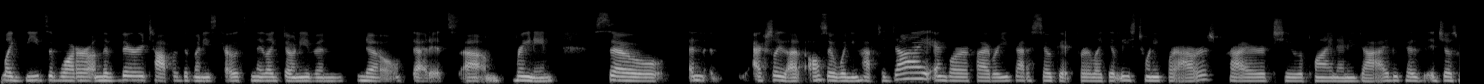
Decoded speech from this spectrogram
like beads of water on the very top of the bunnies' coats, and they like don't even know that it's um, raining. So and actually that also when you have to dye angora fiber you've got to soak it for like at least 24 hours prior to applying any dye because it just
